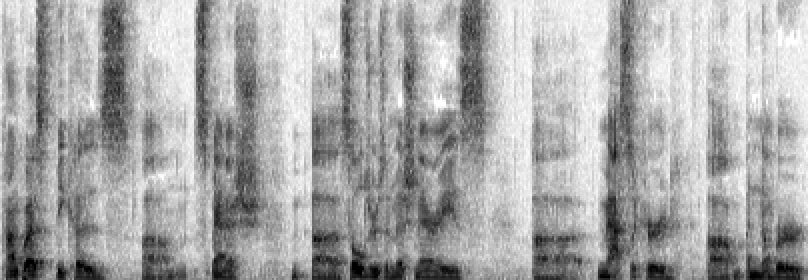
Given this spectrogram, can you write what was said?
conquest because um, Spanish uh, soldiers and missionaries uh, massacred um, a number,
